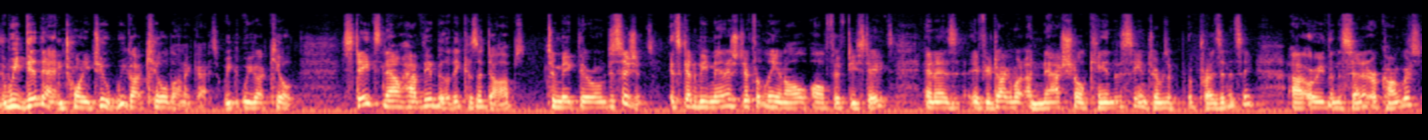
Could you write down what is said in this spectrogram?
We did that in 22. We got killed on it, guys. We, we got killed. States now have the ability, because of Dobbs, to make their own decisions. It's going to be managed differently in all, all 50 states. And as if you're talking about a national candidacy in terms of presidency, uh, or even the Senate or Congress,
